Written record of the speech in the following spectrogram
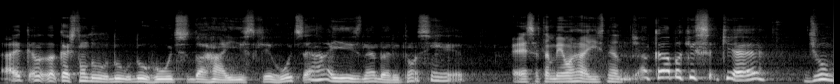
Aí a questão do, do, do roots, da raiz, que roots é raiz, né, velho? Então, assim, Essa também é uma raiz, né? Acaba que, que é. De um,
